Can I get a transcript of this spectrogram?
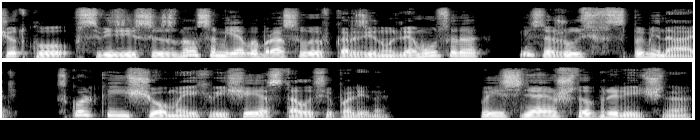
Щетку в связи с износом я выбрасываю в корзину для мусора и сажусь вспоминать, сколько еще моих вещей осталось у Полины. Выясняю, что прилично.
